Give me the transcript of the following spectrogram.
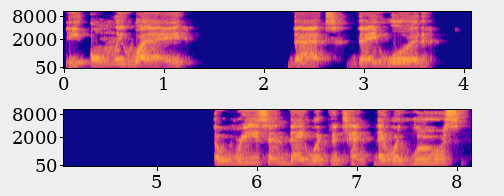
The only way that they would the reason they would pretend they would lose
